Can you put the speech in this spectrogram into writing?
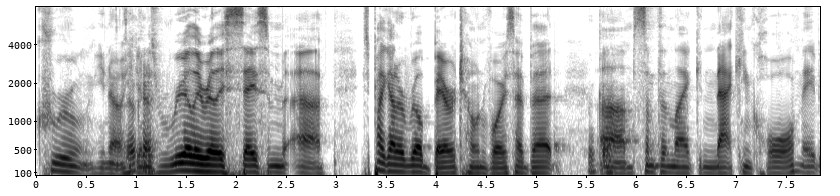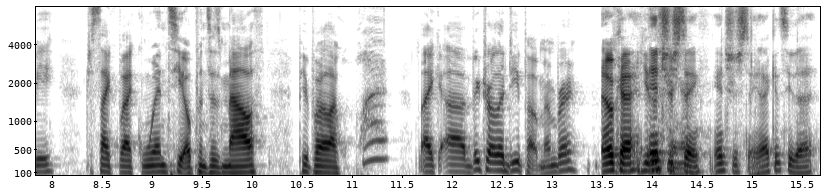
croon. You know, he Okay. can just really, really say some. Uh, he's probably got a real baritone voice. I bet. Okay. Um, something like Nat King Cole, maybe. Just like like once he opens his mouth, people are like, "What?" Like uh, Victor Oladipo, remember? Okay, interesting. Interesting. I can see that.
